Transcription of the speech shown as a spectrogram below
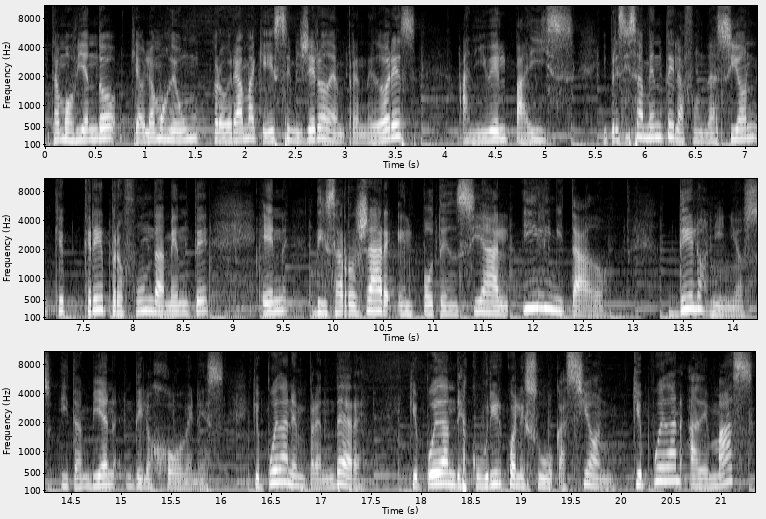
Estamos viendo que hablamos de un programa que es semillero de emprendedores a nivel país y precisamente la fundación que cree profundamente en desarrollar el potencial ilimitado de los niños y también de los jóvenes, que puedan emprender, que puedan descubrir cuál es su vocación, que puedan además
